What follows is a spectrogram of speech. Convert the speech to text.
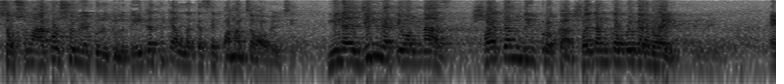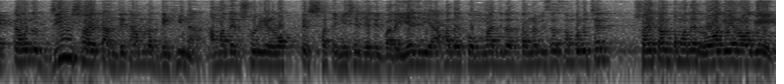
সবসময় আকর্ষণীয় করে তুলে এটা থেকে আল্লাহর কাছে পানা চাওয়া হয়েছে। মিনাল জিন্নাতি নাস। শয়তান দুই প্রকার। শয়তান ক প্রকার ভাই? একটা হলো জিন শয়তান, যেটা আমরা দেখি না। আমাদের শরীরের রক্তের সাথে মিশে যেতে পারে। ইয়াজরি আহাদাকুম মাজরাত দাম নবী সাল্লাল্লাহু বলেছেন, শয়তান তোমাদের রগে রগে,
